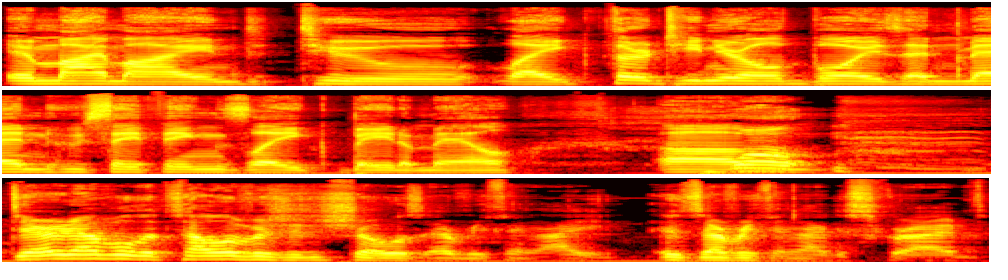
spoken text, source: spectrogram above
in my mind to like 13-year-old boys and men who say things like beta male. Um, well, Daredevil, the television show, is everything I is everything I described.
